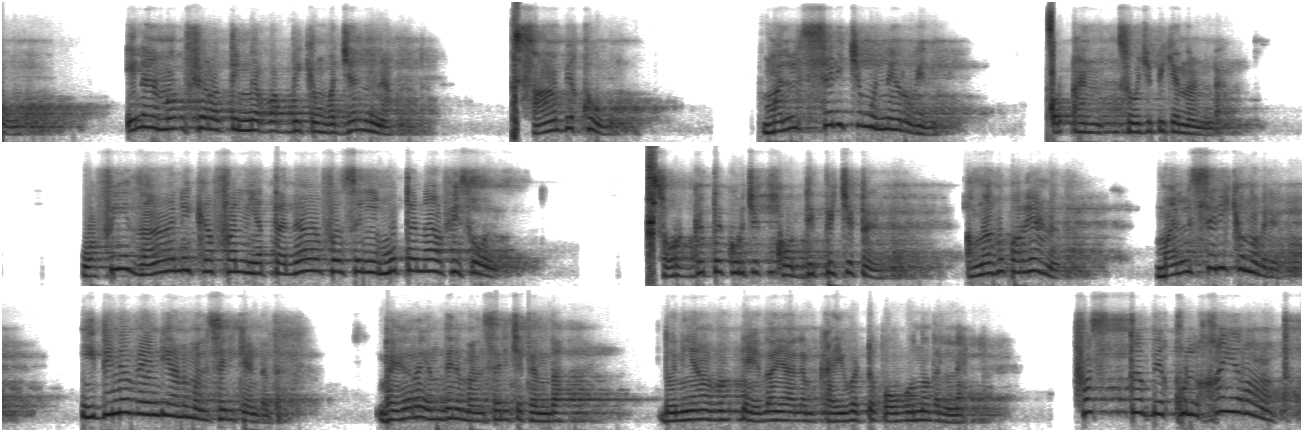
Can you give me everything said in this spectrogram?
ഇല മൗഫിറത്തിമ്മിർ റബ്ബിക്കും വജന്ന സാബിക്കൂ മത്സരിച്ചു മുന്നേറുവിൻ. ഖുർആൻ സൂചിപ്പിക്കുന്നുണ്ട്. സ്വർഗത്തെ കുറിച്ച് കൊതിപ്പിച്ചിട്ട് അള്ളാഹു പറയാണ് മത്സരിക്കുന്നവര് ഇതിനു വേണ്ടിയാണ് മത്സരിക്കേണ്ടത്. വേറെ എന്തിനു മത്സരിച്ചിട്ട് എന്താ ദുനിയാവ് ഏതായാലും കൈവിട്ടു പോകുന്നതല്ലേ. ഫസ്തബിഖുൽ ഖൈറാത്ത്.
